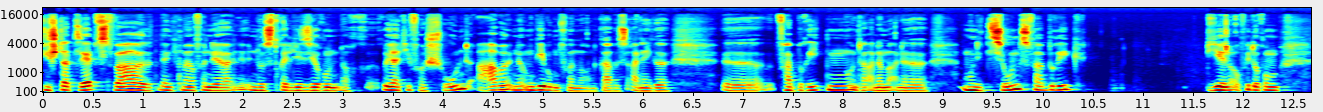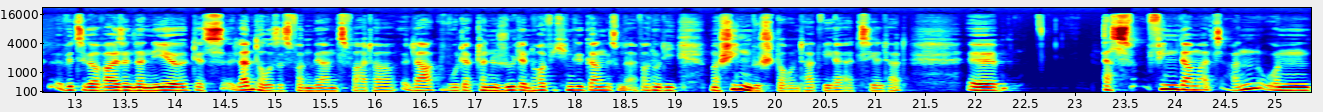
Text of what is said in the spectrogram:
die Stadt selbst war, denke ich mal, von der Industrialisierung noch relativ verschont, aber in der Umgebung von Nord gab es einige äh, Fabriken, unter anderem eine Munitionsfabrik, die dann auch wiederum witzigerweise in der Nähe des Landhauses von Werns Vater lag, wo der kleine Jules dann häufig hingegangen ist und einfach nur die Maschinen bestaunt hat, wie er erzählt hat. Äh, Das fing damals an und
